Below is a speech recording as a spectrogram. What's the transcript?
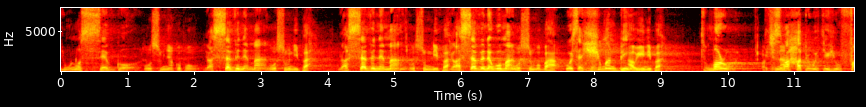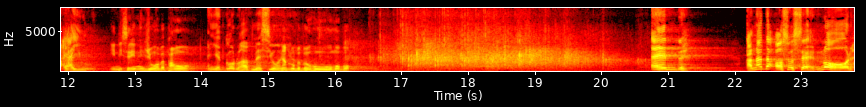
You will not serve God. You are serving a man. You are serving a man. You are serving a woman who is a human being. woyɛ nipa Tomorrow, if he's not happy with you, he will fire you. ɛni sɛ ɛni gye wɔ And yet God will have mercy on you. nyankopɔn bɛbɛhu wo mmɔbɔ And another also said, Lord,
